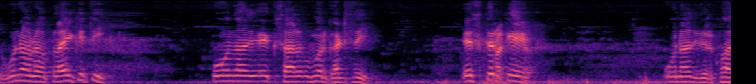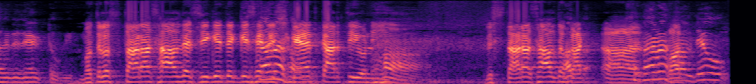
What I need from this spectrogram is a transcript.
ਤੇ ਉਹਨਾਂ ਨੇ ਅਪਲਾਈ ਕੀਤੀ। ਉਹ ਉਹਨਾਂ ਦੀ ਇੱਕ ਸਾਲ ਉਮਰ ਘੱਟ ਸੀ। ਇਸ ਕਰਕੇ। ਉਹਨਾਂ ਦੀ ਦਰਖਾਸਤ ਰਿਜੈਕਟ ਹੋ ਗਈ। ਮਤਲਬ 17 ਸਾਲ ਦੇ ਸੀਗੇ ਤੇ ਕਿਸੇ ਨੇ 17 ਸਾਲ। ਸ਼ਿਕਾਇਤ ਕਰਤੀ ਹੋਣੀ। ਹਾਂ। ਵੀ 17 ਸਾਲ ਤੋਂ ਘੱਟ ਅਹ, 17 ਵੱਧ- ਸਾਲ ਦੇ ਉਹ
